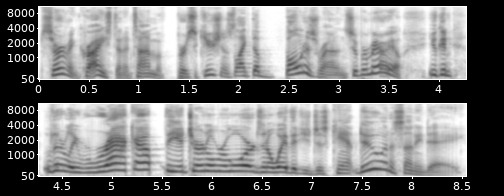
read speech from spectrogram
serving Christ in a time of persecution is like the bonus round in Super Mario. You can literally rack up the eternal rewards in a way that you just can't do on a sunny day.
